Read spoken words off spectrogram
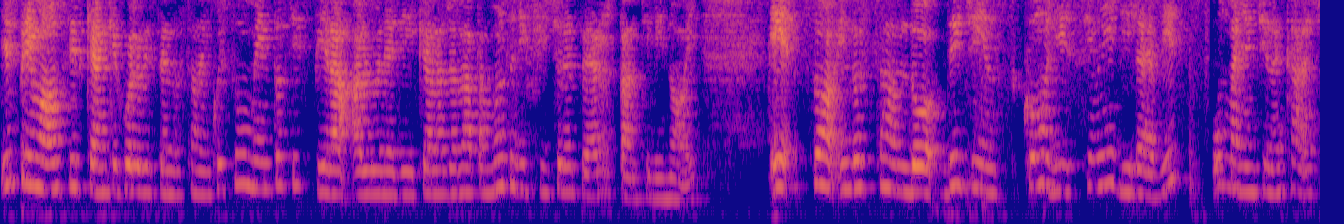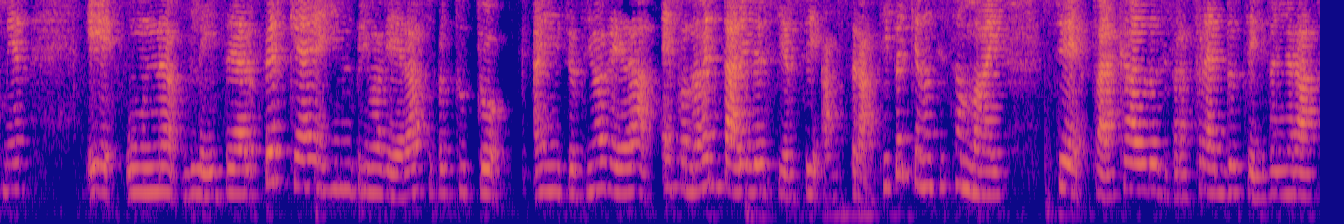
Il primo outfit, che è anche quello che sto indossando in questo momento, si ispira al lunedì, che è una giornata molto difficile per tanti di noi. E sto indossando dei jeans comodissimi di Levis, un maglioncino in cashmere e un blazer perché in primavera, soprattutto a inizio primavera, è fondamentale vestirsi a strati perché non si sa mai se farà caldo, se farà freddo, se bisognerà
